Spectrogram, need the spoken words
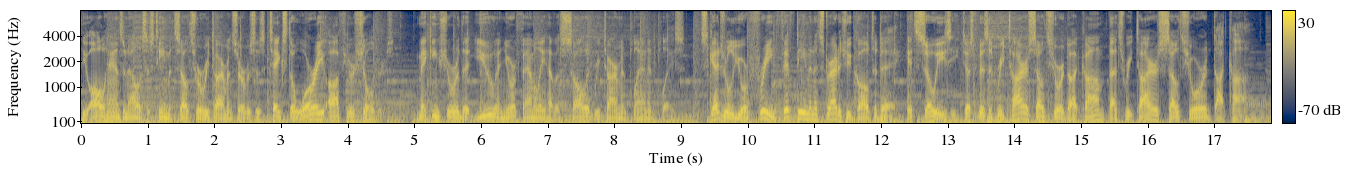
The All Hands Analysis team at South Shore Retirement Services takes the worry off your shoulders, making sure that you and your family have a solid retirement plan in place. Schedule your free 15 minute strategy call today. It's so easy. Just visit retiresouthshore.com. That's retiresouthshore.com.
